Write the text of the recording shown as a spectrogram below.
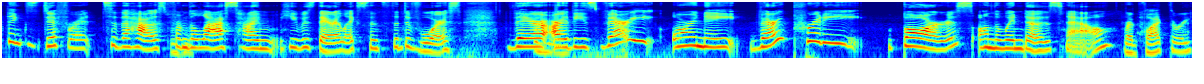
things different to the house from the mm-hmm. last time he was there, like since the divorce. There mm-hmm. are these very ornate, very pretty bars on the windows now. Red flag three.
